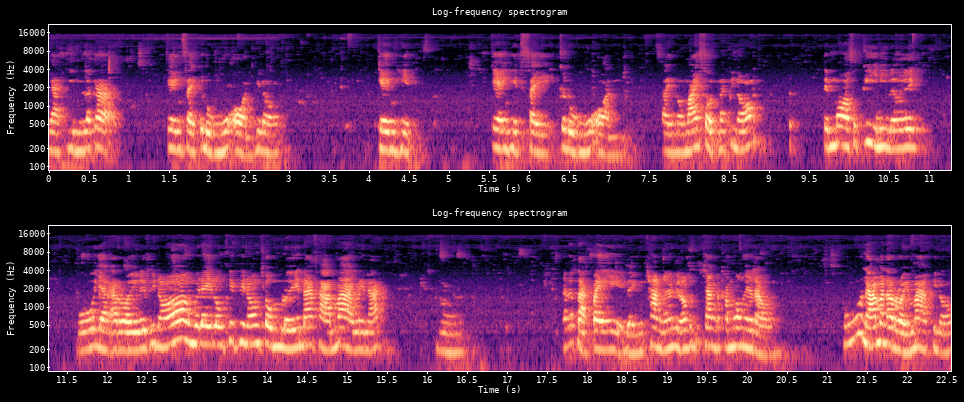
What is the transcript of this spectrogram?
อยากกินแล้วก็ แกงใส่กระดูกหมูอ่อนพี่น้อง แกงเห็ด แกงเห็ดใส่กระดูกหมูอ่อน ใส่หน่อไม้สดนะพี่น้อง เต็มหม้อซุกี้นี่เลยโอ้อย่างอร่อยเลยพี่น้อง ไม่ได้ลงคลิปพี่น้องชมเลยน่าทานมากเลยนะแล้วก็ตักไปแบ่งช่างนะพี่น้องช่างก็ทำห้องให้เราโอ้น้ำมันอร่อยมากพี่น้อง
